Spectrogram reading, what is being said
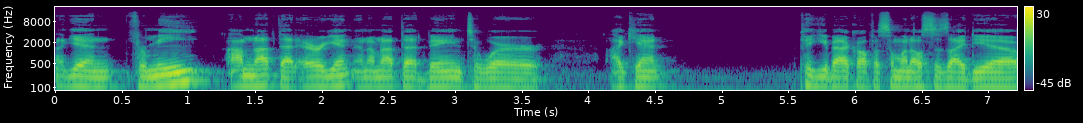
again, for me, I'm not that arrogant and I'm not that vain to where I can't piggyback off of someone else's idea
